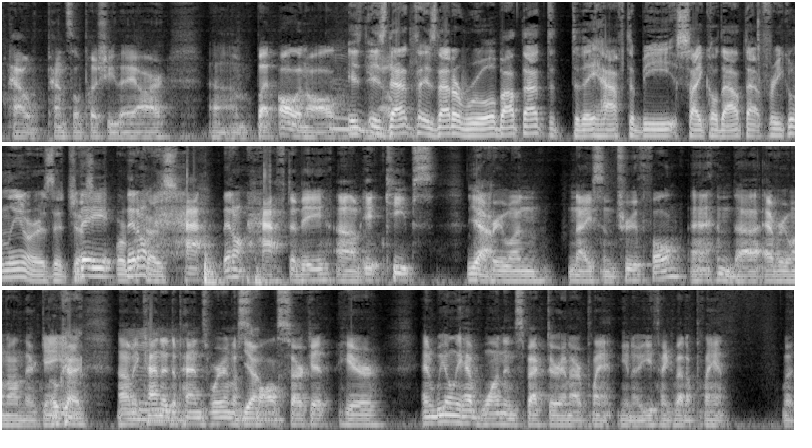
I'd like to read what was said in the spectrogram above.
how pencil pushy they are. Um, but all in all, Is, is know, that is that a rule about that? Do- Do they have to be cycled out that frequently, or is it just they or they don't have they don't have to be. Um, it keeps Yeah. everyone nice and truthful and uh, everyone on their game. Okay. Um, it kind of depends. We're in a Yeah. small circuit here, and we only have one inspector in our plant. You know, you think about a plant. A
